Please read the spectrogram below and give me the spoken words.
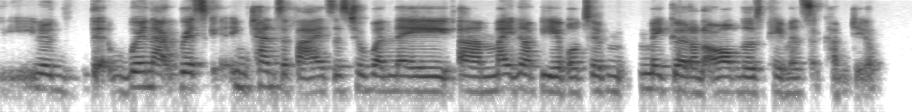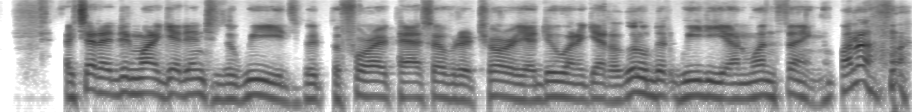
you know th- when that risk intensifies as to when they um, might not be able to make good on all of those payments that come due I said I didn't want to get into the weeds, but before I pass over to Tori, I do want to get a little bit weedy on one thing. One of,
